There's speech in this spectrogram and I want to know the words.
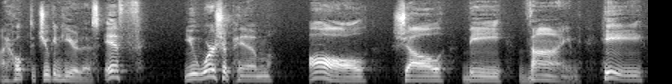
I hope that you can hear this. If you worship him all shall be thine. He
